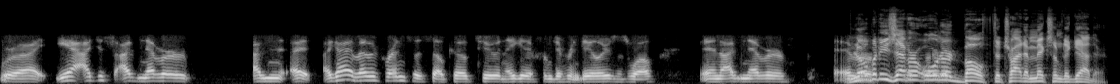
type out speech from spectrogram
Right. Yeah. I just I've never. I've I, I got other friends that sell coke too, and they get it from different dealers as well. And I've never. ever Nobody's ever ordered both to try to mix them together.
